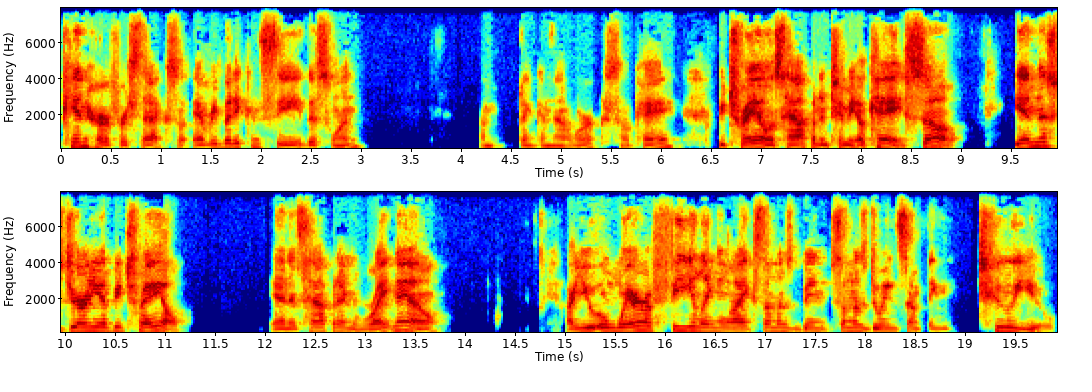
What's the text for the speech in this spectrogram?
pin her for sec so everybody can see this one. I'm thinking that works, okay? Betrayal is happening to me. Okay, so in this journey of betrayal, and it's happening right now, are you aware of feeling like someone's been someone's doing something to you?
